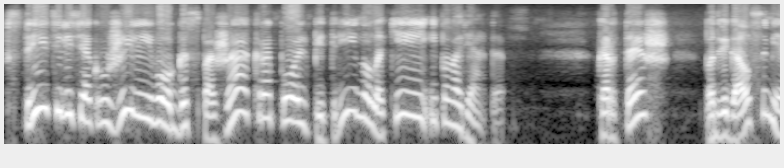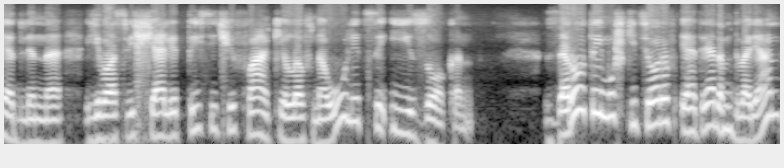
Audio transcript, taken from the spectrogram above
встретились и окружили его госпожа Крополь, Петрино, лакеи и поварята. Кортеж подвигался медленно, его освещали тысячи факелов на улице и из окон. За ротой мушкетеров и отрядом дворян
